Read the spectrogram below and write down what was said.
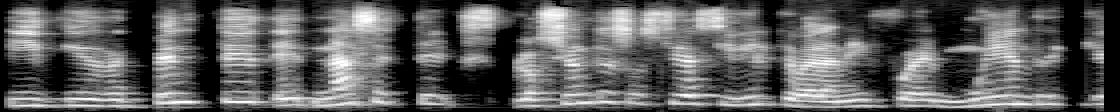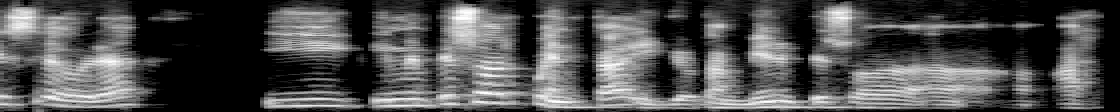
Y, de repente eh, nace esta explosión de sociedad civil que para mí fue muy enriquecedora y, y me empiezo a dar cuenta, y yo también empiezo a, a,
